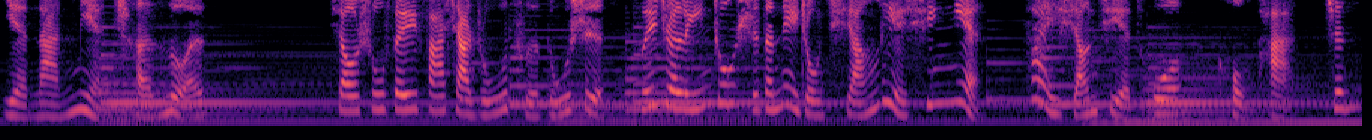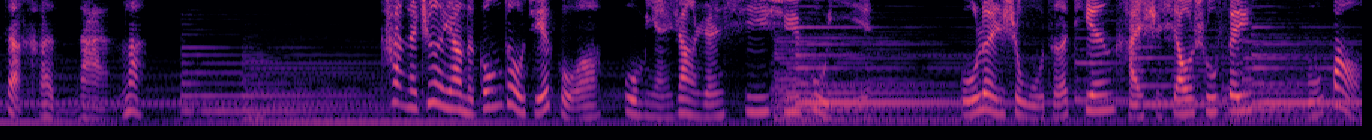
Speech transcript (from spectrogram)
也难免沉沦。萧淑妃发下如此毒誓，随着临终时的那种强烈心念。再想解脱，恐怕真的很难了。看了这样的宫斗结果，不免让人唏嘘不已。无论是武则天还是萧淑妃，福报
